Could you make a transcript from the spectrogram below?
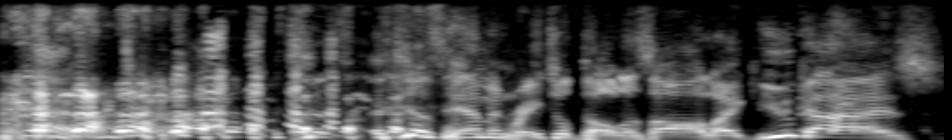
Yeah. it's, just, it's just him and Rachel Dolezal. Like, you guys.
